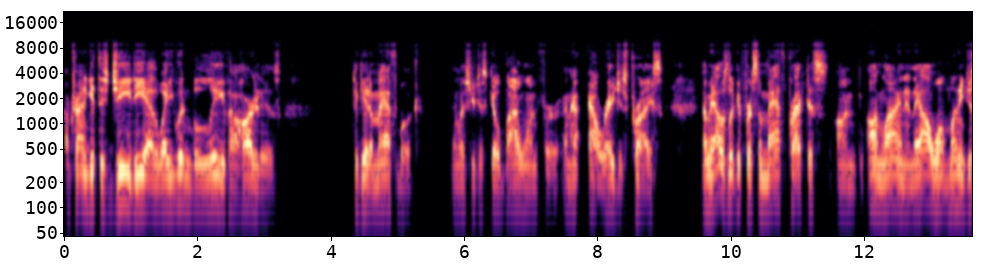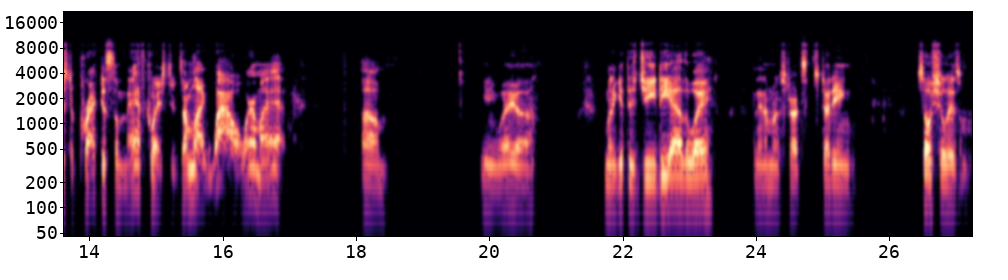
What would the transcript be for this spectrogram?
I'm trying to get this GED out of the way. You wouldn't believe how hard it is to get a math book unless you just go buy one for an outrageous price. I mean, I was looking for some math practice on online, and they all want money just to practice some math questions. I'm like, wow, where am I at? Um, anyway, uh, I'm going to get this GED out of the way, and then I'm going to start studying socialism.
